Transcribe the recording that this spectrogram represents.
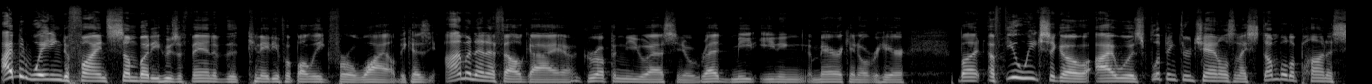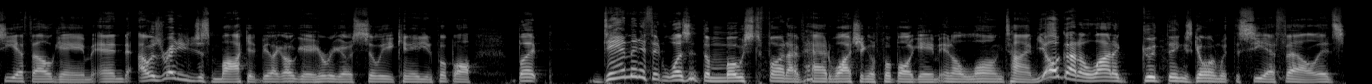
I've been waiting to find somebody who's a fan of the Canadian Football League for a while because I'm an NFL guy. I grew up in the U.S. You know, red meat eating American over here. But a few weeks ago, I was flipping through channels and I stumbled upon a CFL game, and I was ready to just mock it, be like, okay, here we go, silly Canadian football. But damn it if it wasn't the most fun I've had watching a football game in a long time. Y'all got a lot of good things going with the CFL. It's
